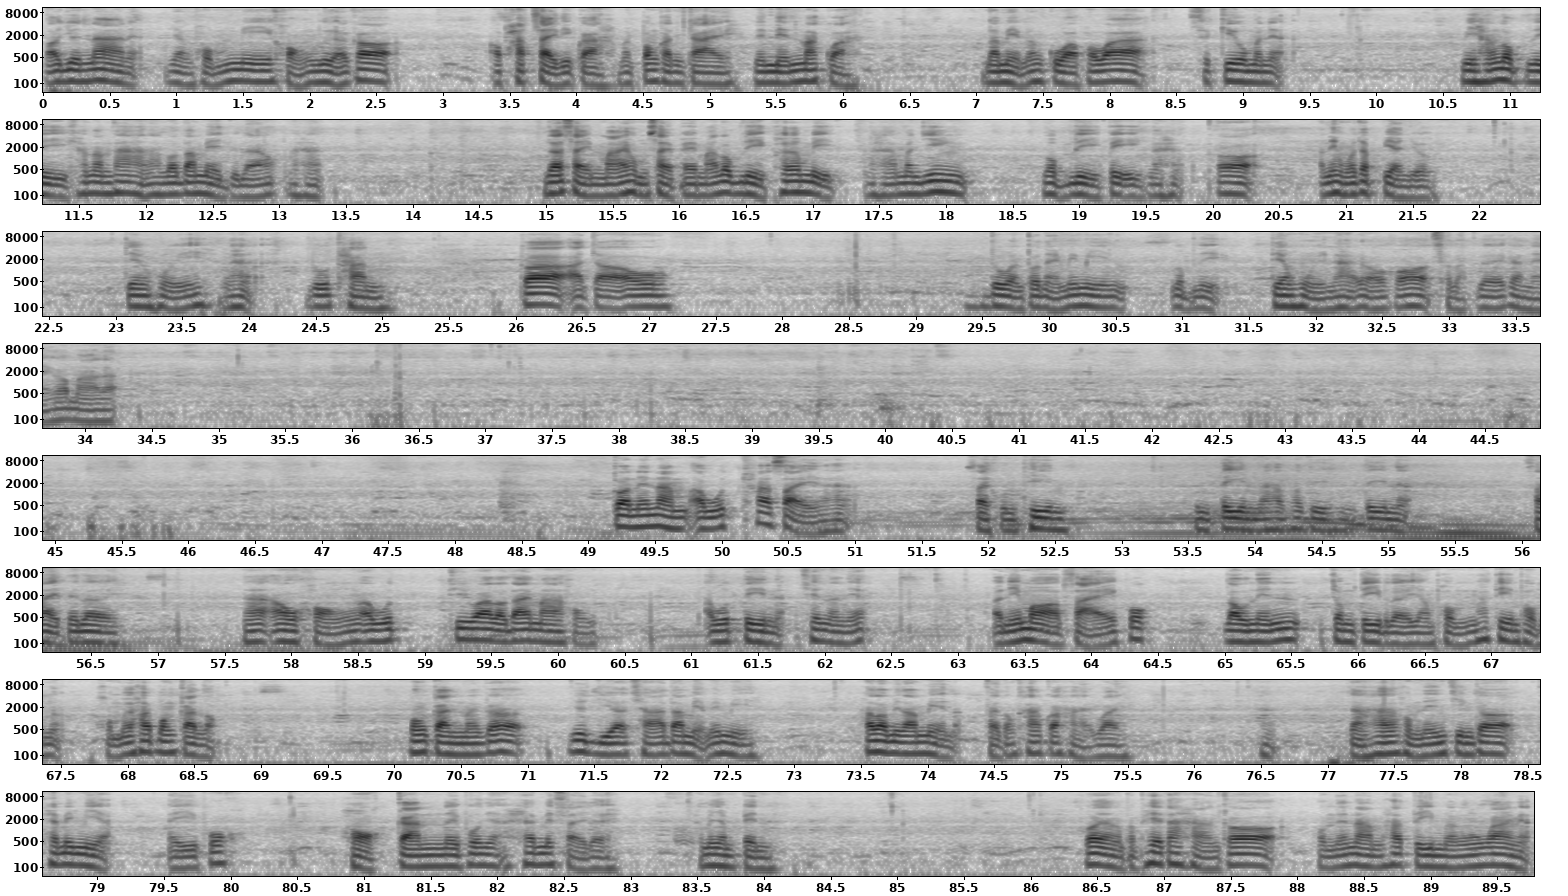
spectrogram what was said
เรายืนหน้าเนี่ย อย่างผมมีของเหลือก็เอาพัดใส่ดีกว่า มันป้องกันกายเน้นๆมากกว่า ดาเมจไม่ต้องกลัว เพราะว่าสกิลมันเนี่ย มีทั้งหลบหลีกทั้งนำท่าหาทั้งลดดาเมจอยู่แล้วนะฮะ แล้วใส่ไม้ผมใส่ไปไม้หลบหลีกเพิ่มอีกนะฮะ มันยิ่ง หลบหลีกไปอีกนะฮะ ก็อันนี้ผมก็จะเปลี่ยนอยู่ เตียงหุยนะฮะ รู้ทัน ก็อาจจะเอา ด่วนตัวไหนไม่มีหลบหลีกเตียงหุยนะฮะ เราก็สลับเลยกันไหนก็มาละ ก็แนะนำอาวุธค่าใส่นะฮะ ใส่ขุนทีมขุนตีมนะครับพอดีขุนตีมเนี่ย ใส่ไปเลยนะเอาของอาวุธที่ว่าเราได้มาของอาวุธตีมเนี่ย เช่นอันเนี้ยอันนี้เหมาะกับสายพวกเราเน้นโจมตีไปเลยอย่างผมถ้าทีมผมเนี่ยผมไม่ค่อยป้องกันหรอก ป้องกันมันก็ยืดเยื้อช้าดาเมจไม่มี ถ้าเรามีดาเมจอะฝ่ายตรงข้ามก็หายไว อย่างถ้าผมเน้นจริงก็แทบไม่มีอะไอ้พวกหอกกันเลยพวกเนี้ยแทบไม่ใส่เลย ถ้าไม่จำเป็น ก็อย่างประเภททหารก็ผมแนะนำถ้าตีเมืองว่างๆเนี่ย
